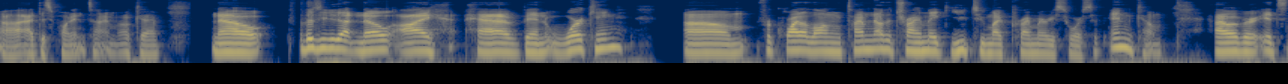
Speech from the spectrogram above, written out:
uh, at this point in time. Okay. Now, for those of you that know, I have been working um, for quite a long time now to try and make YouTube my primary source of income. However, it's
